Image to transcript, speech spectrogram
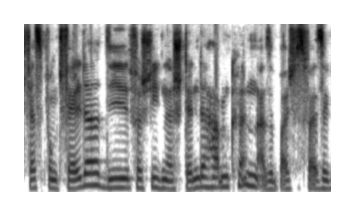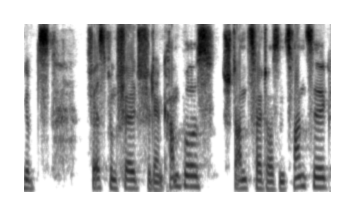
Festpunktfelder, die verschiedene Stände haben können. Also beispielsweise gibt es Festpunktfeld für den Campus, Stand 2020.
